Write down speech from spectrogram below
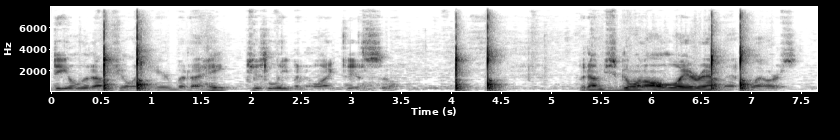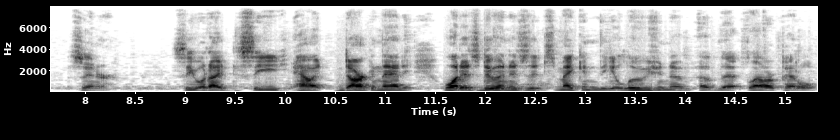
deal that I'm showing here, but I hate just leaving it like this. So, but I'm just going all the way around that flower center. See what I see how it darkened that. What it's doing is it's making the illusion of, of that flower petal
